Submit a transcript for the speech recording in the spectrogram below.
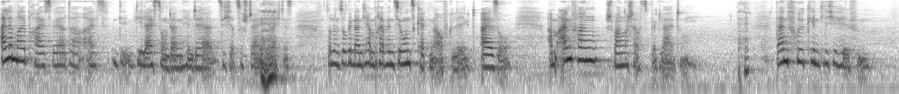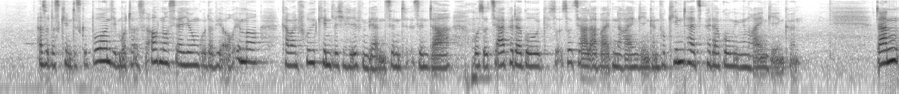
Allemal preiswerter, als die, die Leistung dann hinterher sicherzustellen, mhm. recht ist. Sondern sogenannte, die haben Präventionsketten aufgelegt. Also am Anfang Schwangerschaftsbegleitung. Mhm. Dann frühkindliche Hilfen. Also das Kind ist geboren, die Mutter ist auch noch sehr jung oder wie auch immer, kann man frühkindliche Hilfen werden, sind, sind da, wo Sozialpädagogik, Sozialarbeitende reingehen können, wo Kindheitspädagogiken reingehen können. Dann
